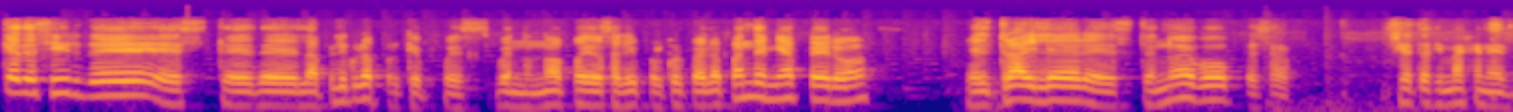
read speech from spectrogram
que decir de, este, de la película porque, pues, bueno, no ha podido salir por culpa de la pandemia, pero el tráiler este, nuevo, pues, ciertas imágenes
